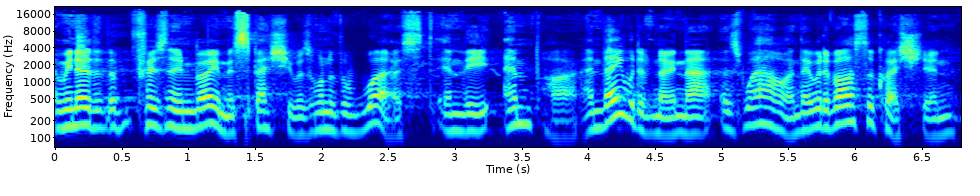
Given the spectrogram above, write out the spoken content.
And we know that the prison in Rome, especially, was one of the worst in the empire. And they would have known that as well. And they would have asked the question,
